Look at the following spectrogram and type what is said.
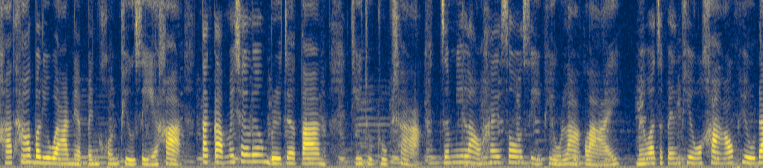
ข้าทาสบริวารเนี่ยเป็นคนผิวสีค่ะ แต่กลับไม่ใช่เรื่องบริเจตันที่ทุกๆ ฉากจะมีเหล่าไฮโซสีผิวหลากหลาย ไม่ว่าจะเป็นผิวขาว ผิวด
